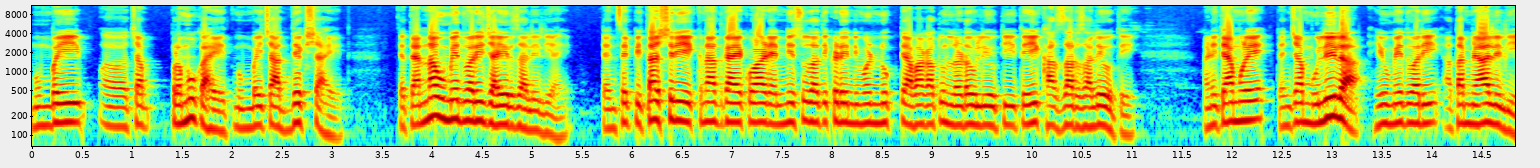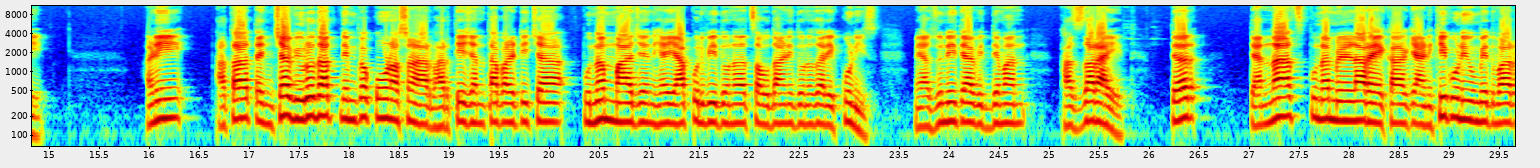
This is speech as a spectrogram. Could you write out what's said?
मुंबई च्या प्रमुख आहेत मुंबईच्या अध्यक्ष आहेत तर त्यांना उमेदवारी जाहीर झालेली आहे. त्यांचे पिताश्री एकनाथ गायकवाड यांनीसुद्धा तिकडे निवडणूक त्या भागातून लढवली होती तेही खासदार झाले होते. आणि त्यामुळे त्यांच्या मुलीला ही उमेदवारी आता मिळालेली आहे. आणि आता त्यांच्या विरोधात नेमकं कोण असणार? भारतीय जनता पार्टीच्या पूनम महाजन ह्या यापूर्वी दोन हजार चौदा आणि दोन हजार एकोणीस मी अजूनही त्या विद्यमान खासदार आहेत. तर त्यांनाच पुन्हा मिळणार आहे का? की आणखी कोणी उमेदवार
